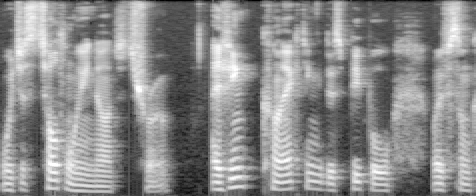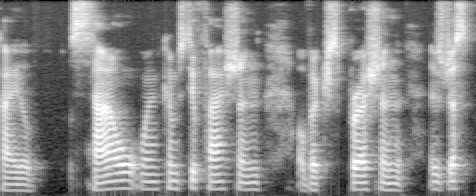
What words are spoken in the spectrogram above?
which is totally not true. I think connecting these people with some kind of style when it comes to fashion, of expression, is just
